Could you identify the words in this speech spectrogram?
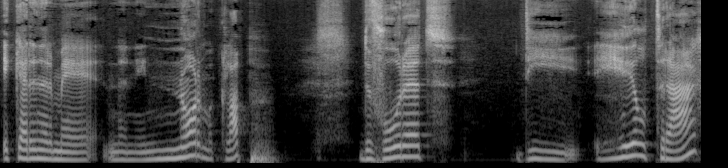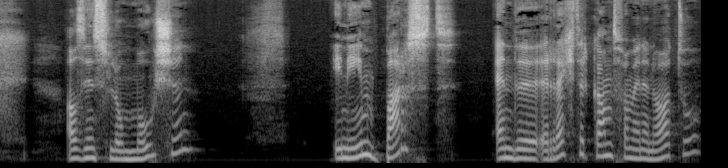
ik herinner mij een enorme klap. De vooruit die heel traag, als in slow motion, ineen barst en de rechterkant van mijn auto,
